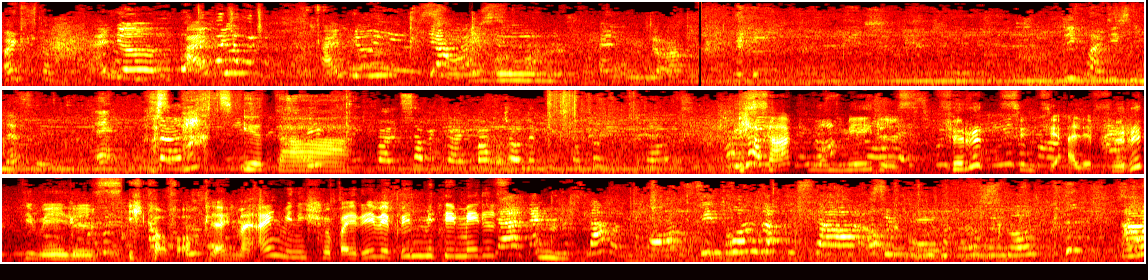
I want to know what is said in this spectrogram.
Eigentlich doch. Hallo, hallo, hallo, wie heißt du? Sieg mal diesen Löffel. Äh, Was macht's ihr da? Ich mal gemacht. Schau, der wiegt so 50 Gramm. Ich sag nur Mädels. Verrückt sind sie alle. Verrückt, die Mädels. Ich kaufe auch gleich mal ein, wenn ich schon bei Rewe bin mit den Mädels. da. Okay. Ah.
